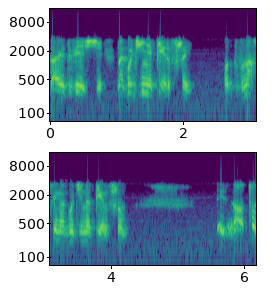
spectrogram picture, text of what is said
Daje 200. Na godzinie pierwszej. Od 12 na godzinę pierwszą. No to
